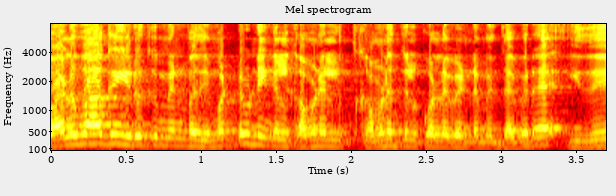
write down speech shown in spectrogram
வலுவாக இருக்கும் என்பதை மட்டும் நீங்கள் கவனில் கவனத்தில் கொள்ள வேண்டுமே தவிர இது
